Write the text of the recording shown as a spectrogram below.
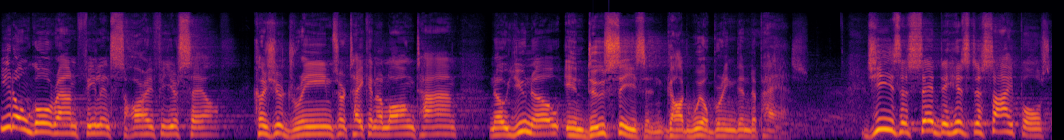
You don't go around feeling sorry for yourself because your dreams are taking a long time. No, you know in due season God will bring them to pass. Jesus said to His disciples,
